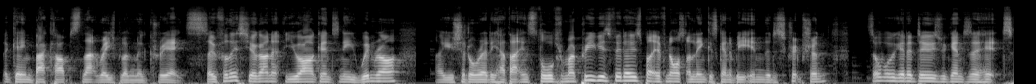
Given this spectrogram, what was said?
the game backups that Rage Plugin creates. So for this, you're gonna you are going to need WinRAR. Uh, you should already have that installed from my previous videos, but if not, a link is going to be in the description. So what we're going to do is we're going to hit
